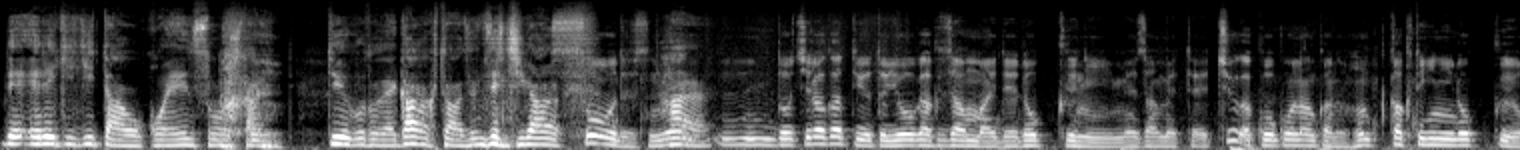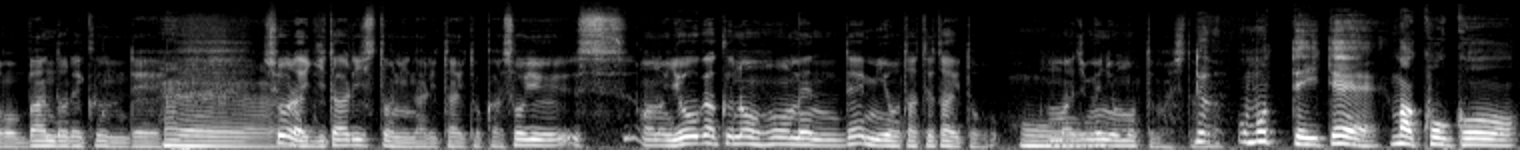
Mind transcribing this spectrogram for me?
で、エレキギターをこう演奏したり っていうことで雅楽とは全然違う。そうですね、はい、どちらかというと洋楽三昧でロックに目覚めて中学高校なんかの本格的にロックをバンドで組んで将来ギタリストになりたいとかそういうあの洋楽の方面で身を立てたいと真面目に思ってました、ね、で思っていて、まあ、高校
